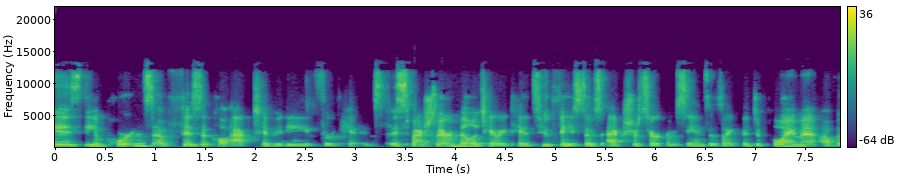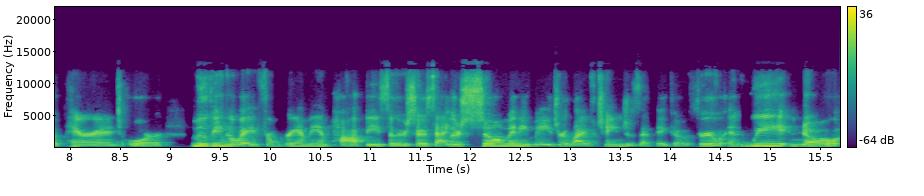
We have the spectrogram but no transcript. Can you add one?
is the importance of physical activity for kids, especially our military kids who face those extra circumstances like the deployment of a parent or moving away from Grammy and Poppy. So they're so sad. There's so many major life changes that they go through. And we know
